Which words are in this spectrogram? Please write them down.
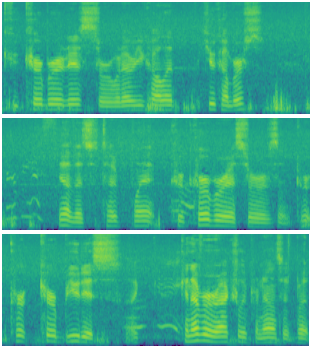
cucurbitous or whatever you call it, cucumbers. Pervious? Yeah, that's the type of plant, cucurbitous or some- cur- cur- I can never actually pronounce it, but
